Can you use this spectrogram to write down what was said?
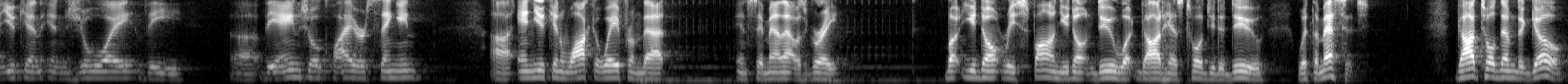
You can enjoy the the angel choir singing, and you can walk away from that and say, "Man, that was great." But you don't respond. You don't do what God has told you to do with the message. God told them to go.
